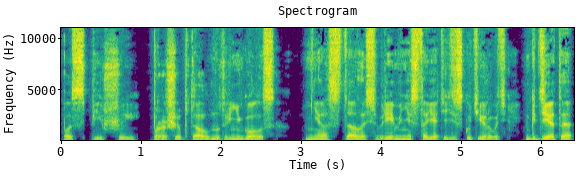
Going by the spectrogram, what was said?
Поспеши, прошептал внутренний голос. Не осталось времени стоять и дискутировать. Где-то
